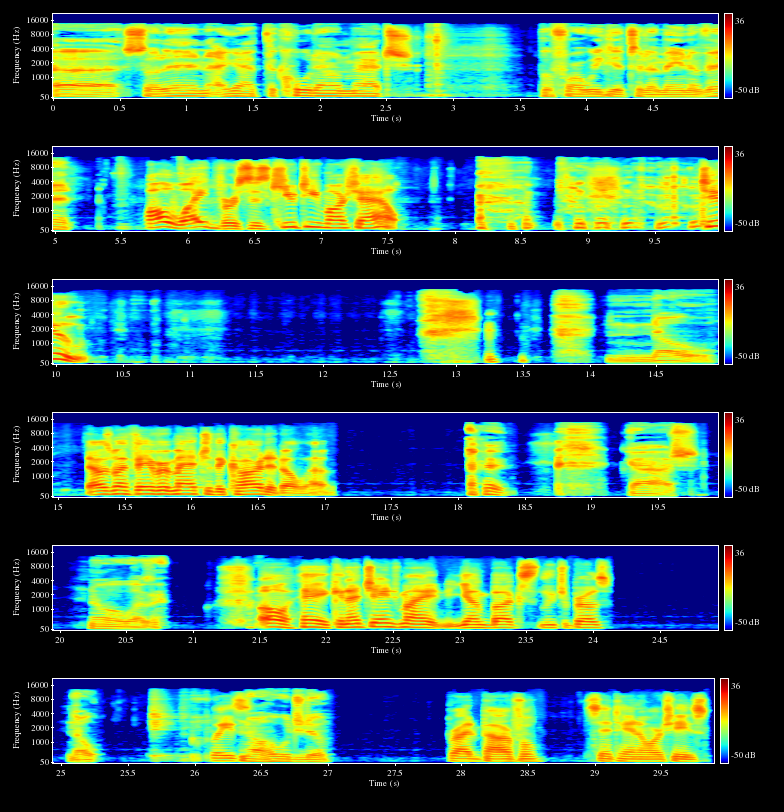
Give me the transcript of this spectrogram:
Uh, so then I got the cool down match before we get to the main event. All White versus QT Marshall. Two. No. That was my favorite match of the card at All Out. Gosh, no, it wasn't. Oh, hey, can I change my Young Bucks Lucha Bros? Nope. Please. No, who would you do? Bright and Powerful, Santana Ortiz.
